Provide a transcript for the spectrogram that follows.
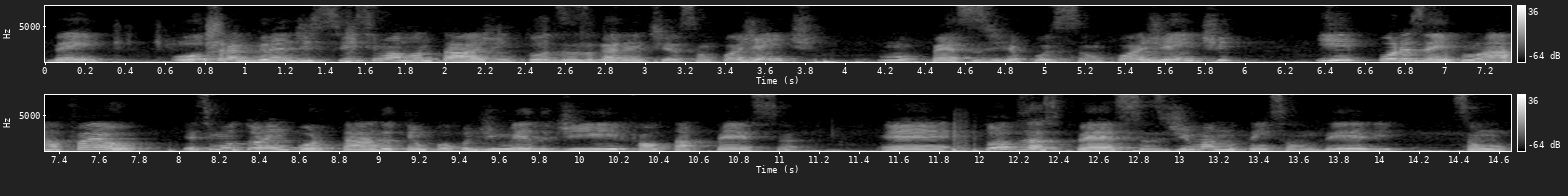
Bem, outra grandíssima vantagem, todas as garantias são com a gente, peças de reposição com a gente e, por exemplo, ah, Rafael, esse motor é importado, eu tenho um pouco de medo de faltar peça. É, todas as peças de manutenção dele são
